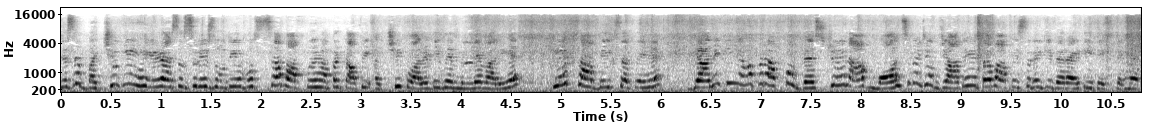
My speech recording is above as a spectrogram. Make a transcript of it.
जैसे बच्चों की हेयर एसेसरीज होती है, वो सब आपको यहाँ पर काफ़ी अच्छी क्वालिटी में मिलने वाली है। क्लिप्स आप देख सकते हैं। यानी कि यहाँ पर आपको वेस्टर्न आप मॉल्स में जब जाते हैं, तब आप इस तरह की वेरायटी देखते हैं।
